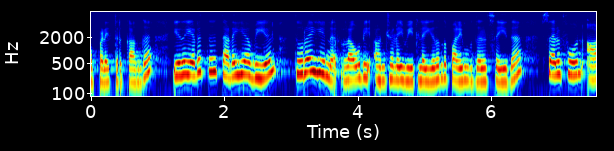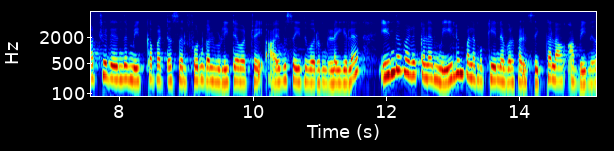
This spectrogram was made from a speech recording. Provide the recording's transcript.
ஒப்படைத்திருக்காங்க. இதையடுத்து தடயவியல் துறையினர் ரவுடி அஞ்சலை வீட்டில் இருந்து பறிமுதல் செய்த செல்போன் ஆற்றிலிருந்து மீட்கப்பட்ட செல்போன்கள் உள்ளிட்டவற்றை ஆய்வு செய்து வரும் நிலையில் இந்த வழக்கில் மேலும் பல முக்கிய நபர்கள் சிக்கலாம் அப்படின்னு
